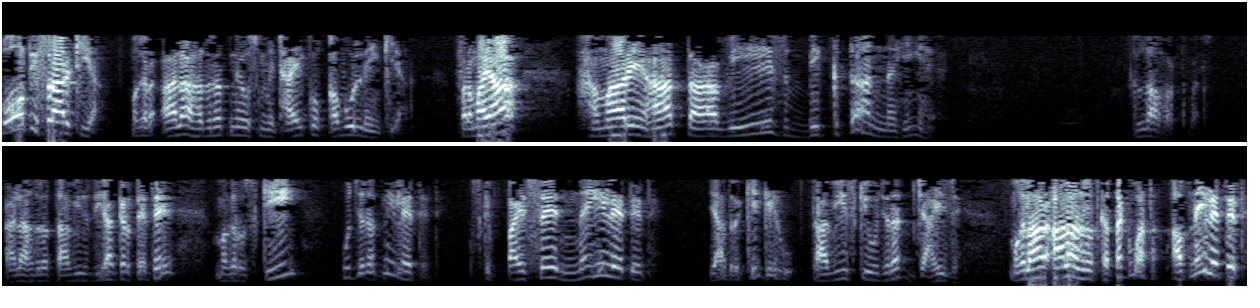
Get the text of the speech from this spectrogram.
بہت اصرار کیا، مگر اعلی حضرت نے اس مٹھائی کو قبول نہیں کیا۔ فرمایا، ہمارے ہاں تعویذ بکتا نہیں ہے۔ اللہ اکبر۔ اعلی حضرت تعویذ دیا کرتے تھے، مگر اس کی اجرت نہیں لیتے تھے، اس کے پیسے نہیں لیتے تھے۔ یاد رکھیے کہ تعویذ کی اجرت جائز ہے، مگر اعلی حضرت کا تقوا تھا، آپ نہیں لیتے تھے۔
